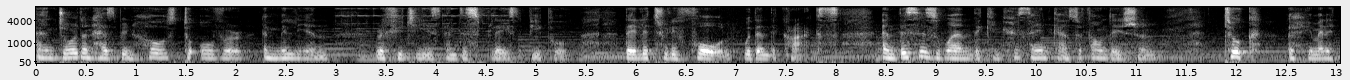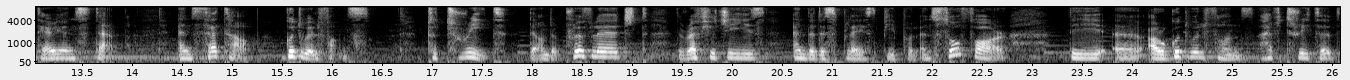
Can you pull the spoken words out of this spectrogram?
And Jordan has been host to over a million refugees and displaced people. They literally fall within the cracks. And this is when the King Hussein Cancer Foundation took a humanitarian step and set up goodwill funds to treat the underprivileged, the refugees, and the displaced people. And so far, the, uh, our goodwill funds have treated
